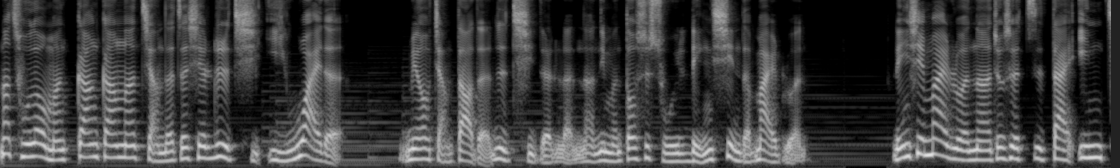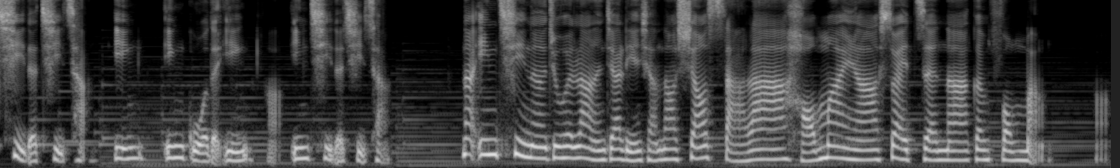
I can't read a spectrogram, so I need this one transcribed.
那除了我们刚刚呢讲的这些日期以外的，没有讲到的日期的人呢，你们都是属于灵性的脉轮。灵性脉轮呢，就是自带阴气的气场，阴英国的阴啊，阴气的气场。那阴气呢，就会让人家联想到潇洒啦、豪迈啊、率真啊，跟锋芒啊。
